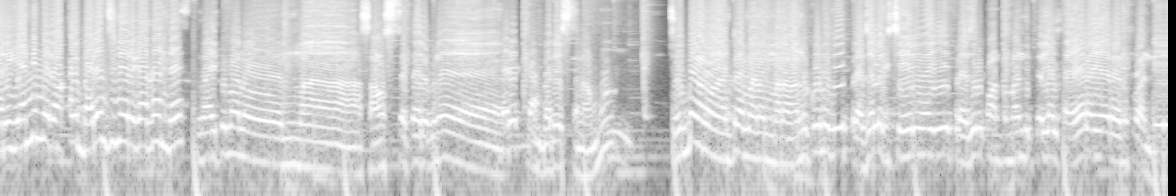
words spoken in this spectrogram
మరి ఇవన్నీ మీరు ఒక్కరు భరించలేరు కదండి. అయితే మనం మా సంస్థ తరపునే భరిస్తాం. భరిస్తున్నాము. చూద్దాం అంటే మనం మనం అనుకున్నది ప్రజలకు చేరువయ్యి ప్రజలు కొంతమంది పిల్లలు తయారయ్యారు అనుకోండి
